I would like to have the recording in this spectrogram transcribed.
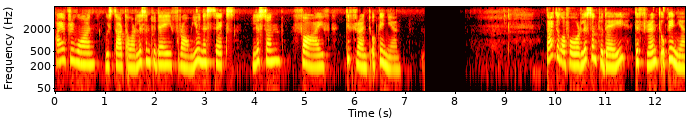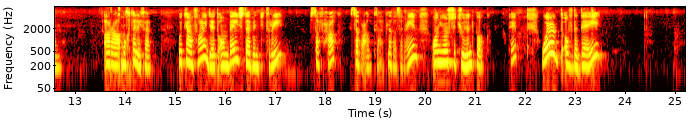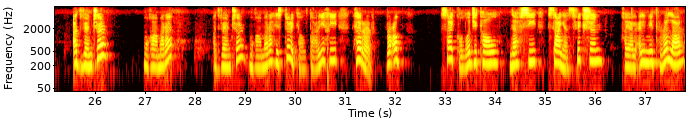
Hi everyone, we start our lesson today from Unit 6, Lesson 5, Different Opinion. Title of our lesson today, Different Opinion. آراء مختلفة. We can find it on page 73, صفحة 73 on your student book. Okay. Word of the day, adventure, مغامرة, adventure مغامرة historical تاريخي horror رعب psychological نفسي science fiction خيال علمي thriller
